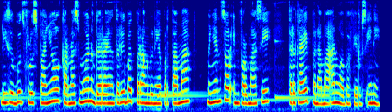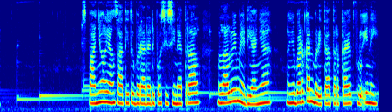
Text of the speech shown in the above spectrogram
Disebut flu Spanyol karena semua negara yang terlibat Perang Dunia Pertama menyensor informasi terkait penamaan wabah virus ini. Spanyol yang saat itu berada di posisi netral melalui medianya menyebarkan berita terkait flu ini,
